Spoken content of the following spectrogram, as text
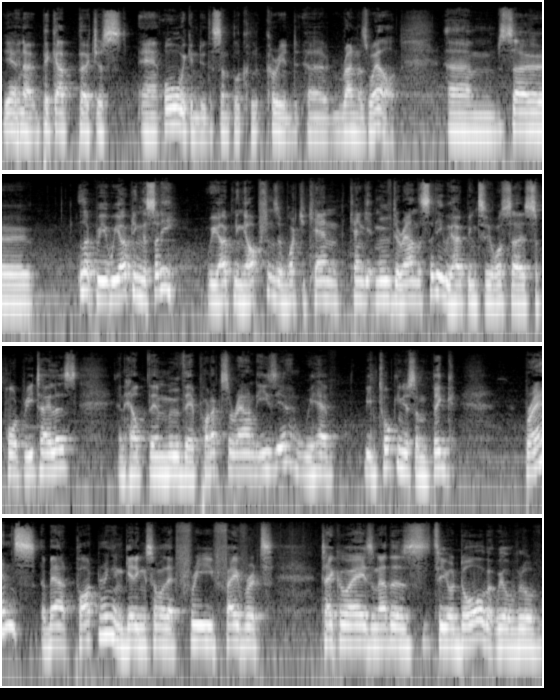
Yeah. You know, pick up, purchase, and or we can do the simple courier uh, run as well. Um, so, look, we we opening the city. We're opening the options of what you can can get moved around the city. We're hoping to also support retailers and help them move their products around easier. We have been talking to some big brands about partnering and getting some of that free favorite takeaways and others to your door, but we'll, we'll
